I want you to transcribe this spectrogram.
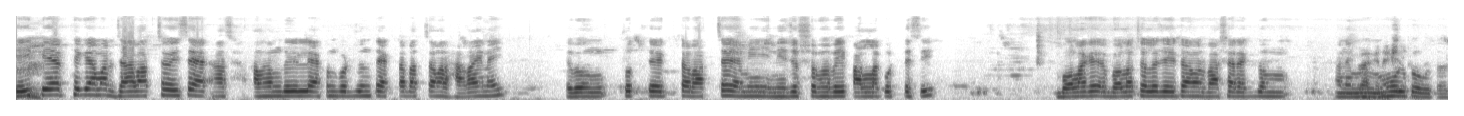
এই পেয়ার থেকে আমার যা বাচ্চা হয়েছে আলহামদুলিল্লাহ এখন পর্যন্ত একটা বাচ্চা আমার হারায় নাই এবং প্রত্যেকটা বাচ্চাই আমি নিজস্ব ভাবেই পাল্লা করতেছি। বলা গে- বলা চলে যে এটা আমার বাসার একদম মানে মূল কবুতর।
